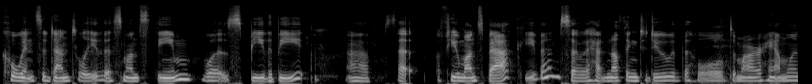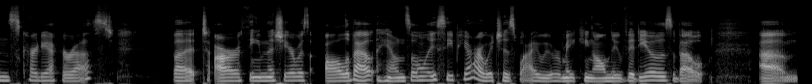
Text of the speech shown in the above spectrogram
Coincidentally, this month's theme was "Be the Beat." uh, set a few months back, even. So it had nothing to do with the whole Damar Hamlin's cardiac arrest. But our theme this year was all about hands only CPR, which is why we were making all new videos about um,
